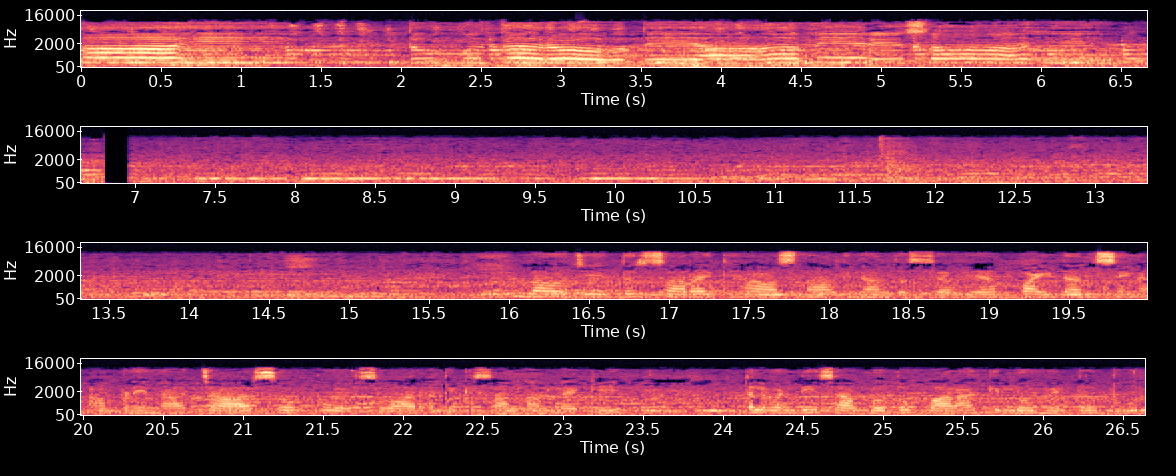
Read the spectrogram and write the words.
ਮੇਰੇ ਲਓ ਸਾਰਾ ਇਤਿਹਾਸ ਨਾਲ ਦੀ ਨਾਲ ਦੱਸਿਆ ਹੋਇਆ ਭਾਈ ਦਲ ਸਿੰਘ ਆਪਣੇ ਨਾਲ 400 ਘੋੜਸਵਾਰ ਅਤੇ ਕਿਸਾਨਾਂ ਨੂੰ ਲੈ ਕੇ ਤਲਵੰਡੀ ਸਾਬੋ ਤੋਂ 12 ਕਿਲੋਮੀਟਰ ਦੂਰ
